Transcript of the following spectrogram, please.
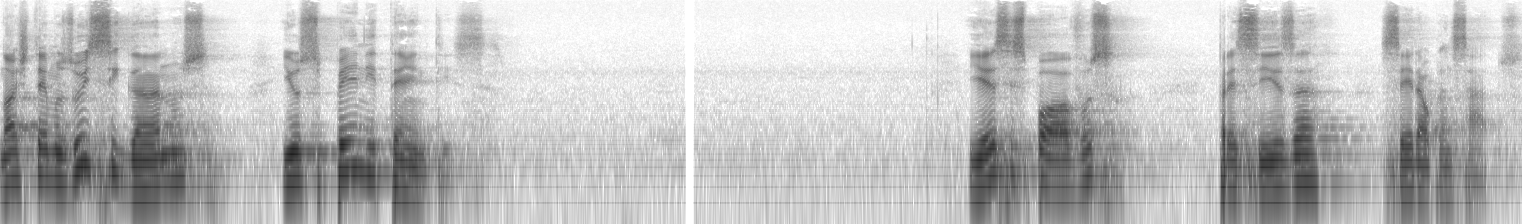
nós temos os ciganos e os penitentes. E esses povos precisam ser alcançados.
